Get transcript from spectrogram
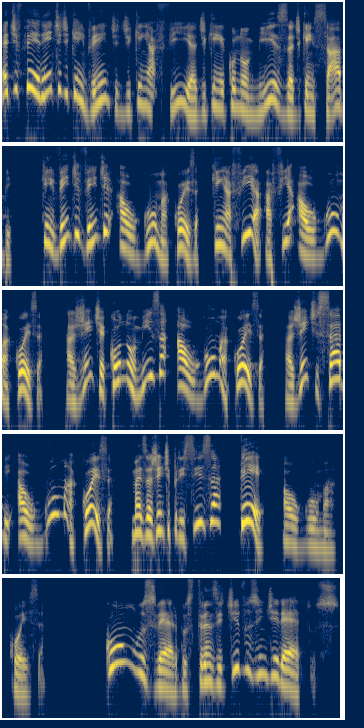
É diferente de quem vende, de quem afia, de quem economiza, de quem sabe. Quem vende, vende alguma coisa. Quem afia, afia alguma coisa. A gente economiza alguma coisa, a gente sabe alguma coisa, mas a gente precisa de alguma coisa. Com os verbos transitivos indiretos,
